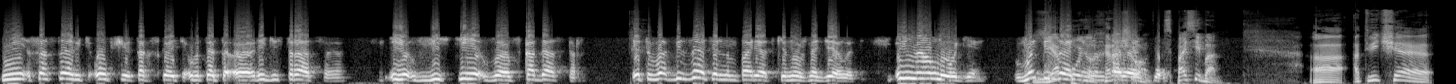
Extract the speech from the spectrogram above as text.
Не составить общую, так сказать, вот эту э, регистрацию и ввести в, в кадастр? Это в обязательном порядке нужно делать. И налоги. В обязательном Я понял, хорошо. Порядке. Спасибо. А, отвечая,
